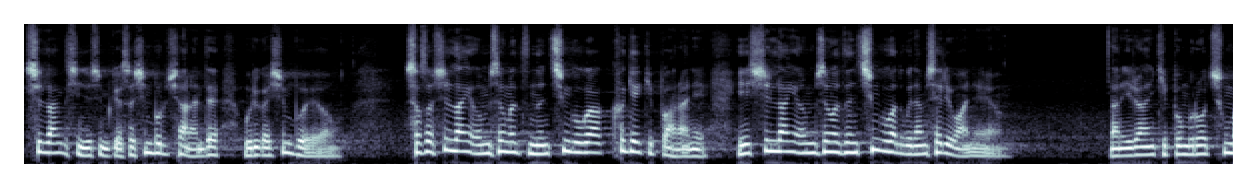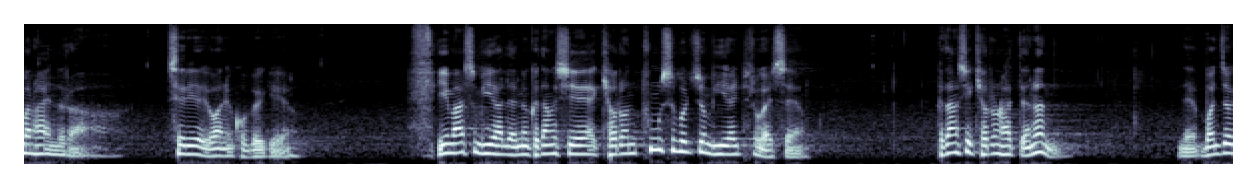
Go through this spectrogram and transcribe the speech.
신랑 되신 예수님께서 신부를 취하는데 우리가 신부예요. 서서 신랑의 음성을 듣는 친구가 크게 기뻐하나니 이 신랑의 음성을 듣는 친구가 누구냐면 세례요한이에요. 나는 이러한 기쁨으로 충만하였느라. 세례 요한의 고백이에요. 이 말씀 이해하려면 그 당시에 결혼 풍습을 좀 이해할 필요가 있어요. 그 당시 결혼할 때는 네, 먼저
